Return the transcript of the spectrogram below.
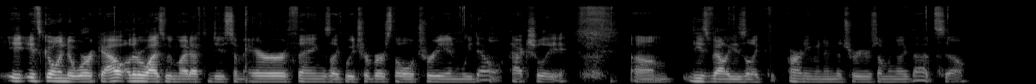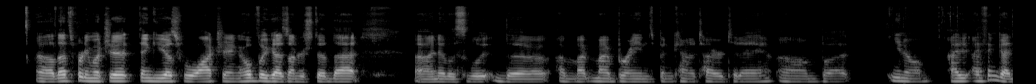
it, it's going to work out. Otherwise, we might have to do some error things like we traverse the whole tree and we don't actually um, these values like aren't even in the tree or something like that. So uh, that's pretty much it. Thank you guys for watching. Hopefully, you guys understood that. Uh, I know this the uh, my my brain's been kind of tired today, um, but you know, I, I think I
